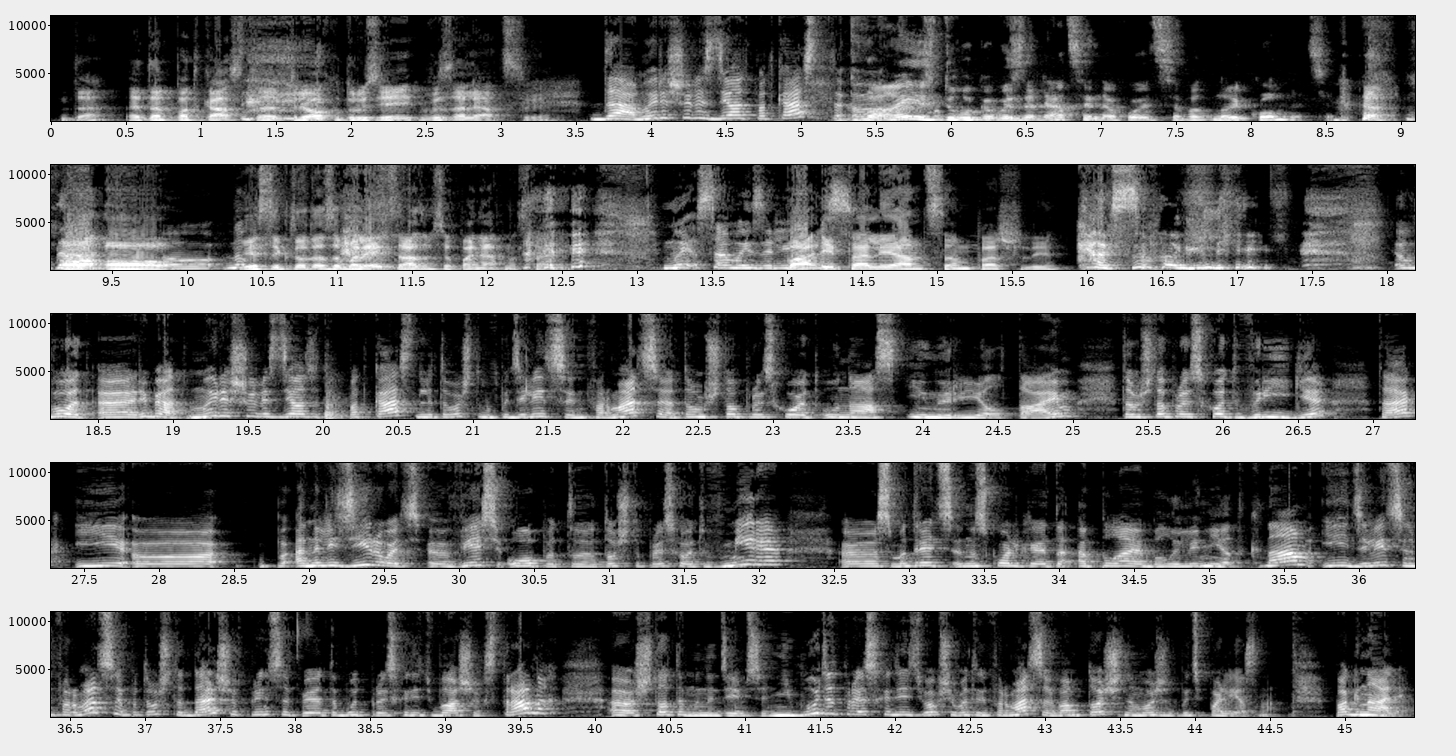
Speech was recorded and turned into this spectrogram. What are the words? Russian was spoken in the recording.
Да? Это подкаст трех друзей в изоляции. Да, мы решили сделать подкаст. э, Два из друга в изоляции находятся в одной комнате. Да. Ну, Если кто-то заболеет, сразу все понятно станет. мы По самоизолировались итальянцам пошли. как смогли. Вот, э, ребят, мы решили сделать этот подкаст для того, чтобы поделиться информацией о том, что происходит у нас in real time, о том, что происходит в Риге, так, и э, анализировать весь опыт, то, что происходит в мире, смотреть, насколько это applicable или нет к нам, и делиться информацией, потому что дальше, в принципе, это будет происходить в ваших странах, э, что-то, мы надеемся, не будет происходить. В общем, эта информация вам точно может быть полезна. Погнали!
